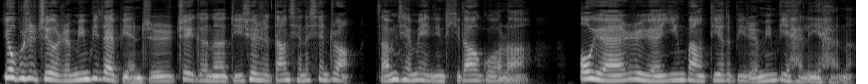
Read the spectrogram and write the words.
又不是只有人民币在贬值，这个呢，的确是当前的现状。咱们前面已经提到过了，欧元、日元、英镑跌得比人民币还厉害呢。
